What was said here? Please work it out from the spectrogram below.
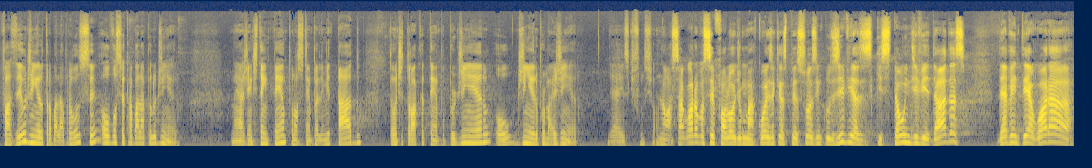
fazer o dinheiro trabalhar para você ou você trabalhar pelo dinheiro. Né? A gente tem tempo, nosso tempo é limitado, então a gente troca tempo por dinheiro ou dinheiro por mais dinheiro. E é isso que funciona. Nossa, agora você falou de uma coisa que as pessoas, inclusive as que estão endividadas, devem ter agora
